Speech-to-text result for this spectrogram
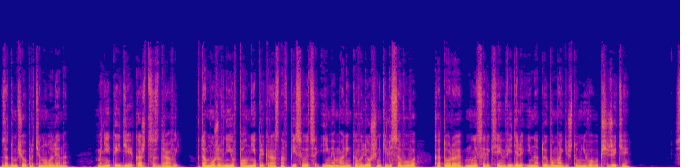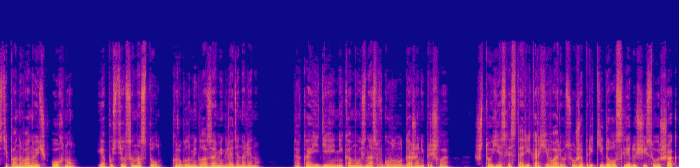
задумчиво протянула Лена, мне эта идея кажется здравой. К тому же в нее вполне прекрасно вписывается имя маленького Лешеньки Лесового, которое мы с Алексеем видели и на той бумаге, что у него в общежитии. Степан Иванович охнул и опустился на стул, круглыми глазами глядя на Лену. Такая идея никому из нас в голову даже не пришла. Что если старик-архивариус уже прикидывал следующий свой шаг,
